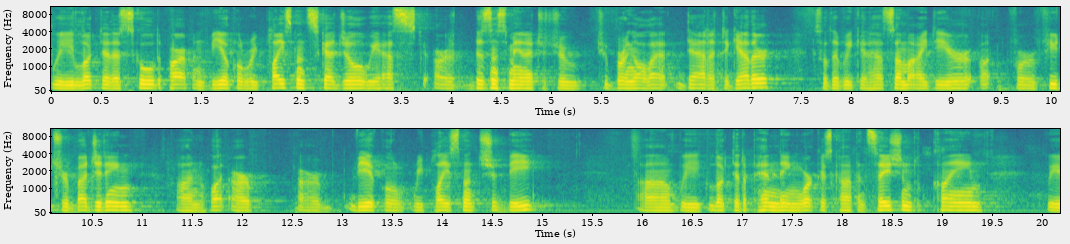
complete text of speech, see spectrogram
We looked at a school department vehicle replacement schedule. We asked our business manager to to bring all that data together so that we could have some idea uh, for future budgeting on what our our vehicle replacement should be. Uh, We looked at a pending workers' compensation claim. We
